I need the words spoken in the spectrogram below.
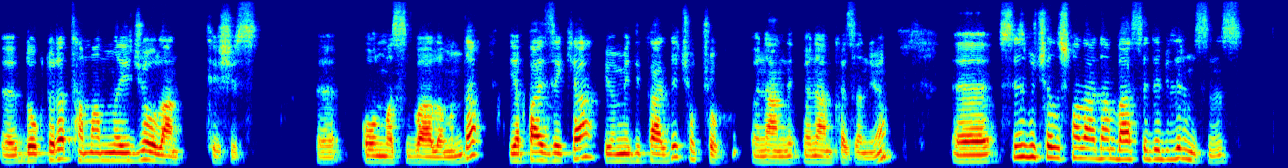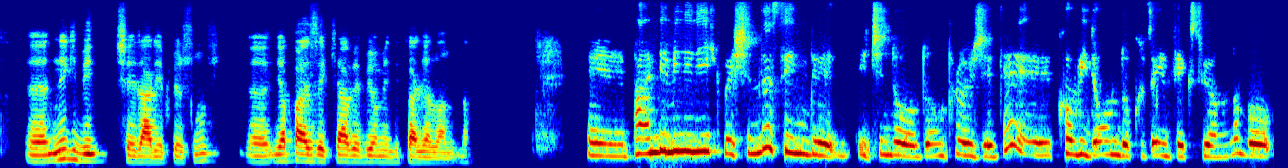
e, doktora tamamlayıcı olan teşhis e, olması bağlamında yapay zeka biyomedikalde çok çok önemli önem kazanıyor. E, siz bu çalışmalardan bahsedebilir misiniz? E, ne gibi şeyler yapıyorsunuz? e, yapay zeka ve biyomedikal alanında? Pandeminin ilk başında senin de içinde olduğun projede COVID-19 enfeksiyonunu bu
